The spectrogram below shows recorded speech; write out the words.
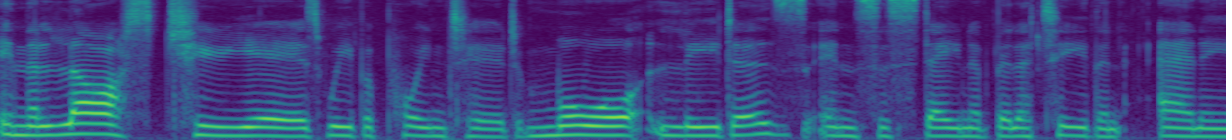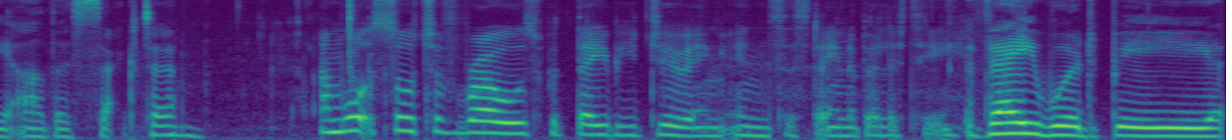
in the last two years, we've appointed more leaders in sustainability than any other sector. And what sort of roles would they be doing in sustainability? They would be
